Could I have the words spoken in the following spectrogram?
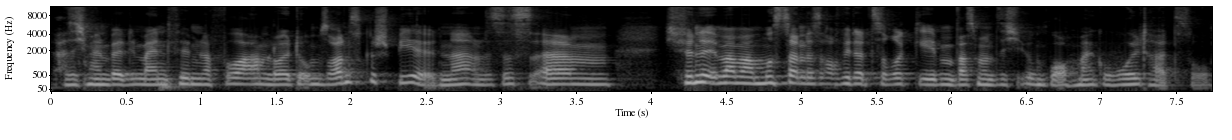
Also ich meine, bei meinen Filmen davor haben Leute umsonst gespielt, ne? Und das ist, ähm, ich finde immer, man muss dann das auch wieder zurückgeben, was man sich irgendwo auch mal geholt hat, so.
